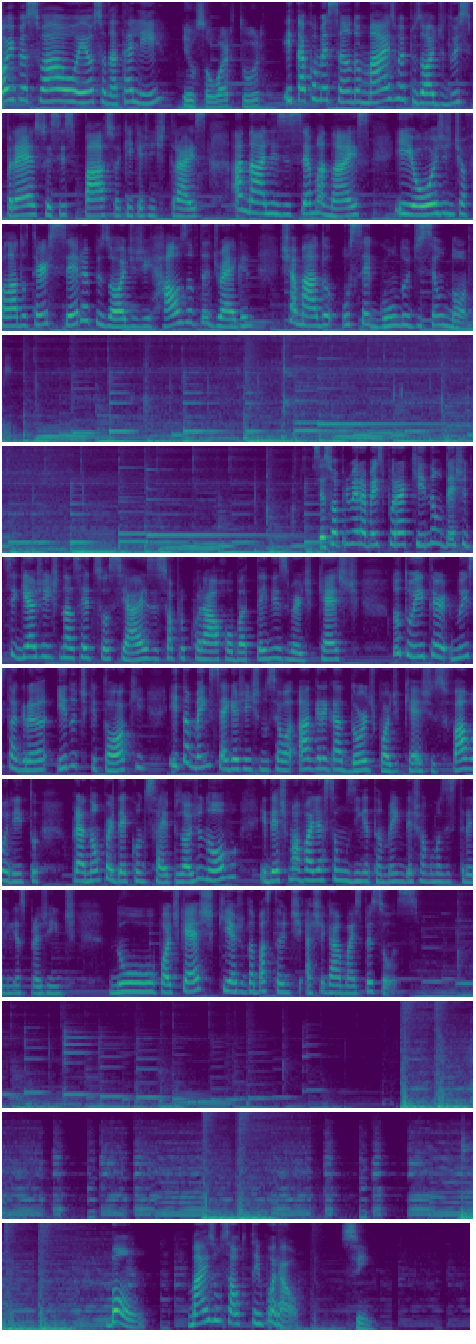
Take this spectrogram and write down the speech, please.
Oi, pessoal, eu sou a Nathalie. Eu sou o Arthur. E tá começando mais um episódio do Expresso, esse espaço aqui que a gente traz análises semanais. E hoje a gente vai falar do terceiro episódio de House of the Dragon, chamado O Segundo de Seu Nome. Se é sua primeira vez por aqui, não deixe de seguir a gente nas redes sociais, é só procurar arroba tênisverdecast no Twitter, no Instagram e no TikTok. E também segue a gente no seu agregador de podcasts favorito para não perder quando sair episódio novo. E deixa uma avaliaçãozinha também, deixa algumas estrelinhas pra gente no podcast, que ajuda bastante a chegar a mais pessoas. Bom, mais um salto temporal. Sim.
